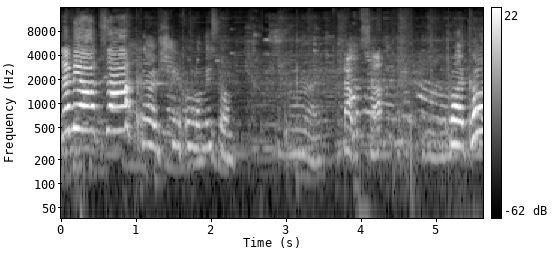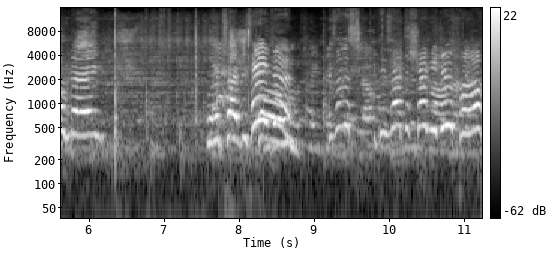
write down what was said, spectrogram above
Let me answer! No, she's going to call on this one. Alright. That would suck. Right, Courtney! We're going to take this. Hayden, is that the is that the Shaggy Doo car?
